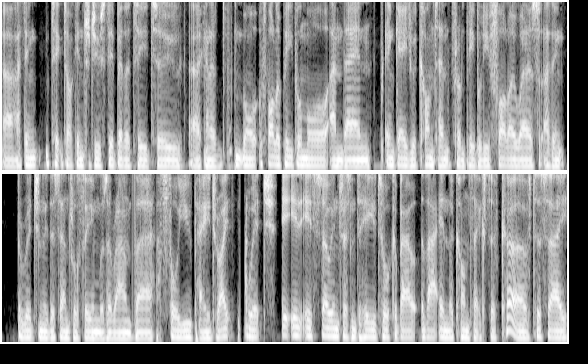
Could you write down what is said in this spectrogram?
uh, I think TikTok introduced the ability to uh, kind of more follow people more and then engage with content from people you follow. Whereas I think originally the central theme was around their for you page, right? Which it is so interesting to hear you talk about that in the context of Curv to say,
